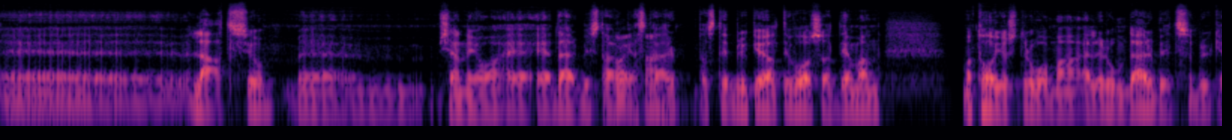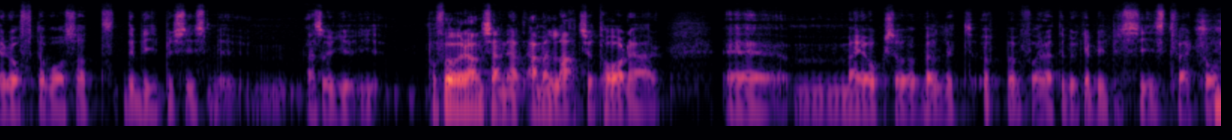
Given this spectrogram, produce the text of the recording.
Eh, Lazio eh, känner jag är, är derbystarkast Oj, där. Fast det brukar ju alltid vara så att det man, man tar just Roma eller Romderbyt så brukar det ofta vara så att det blir precis, alltså på förhand känner jag att ja, men Lazio tar det här. Eh, men jag är också väldigt öppen för att det brukar bli precis tvärtom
